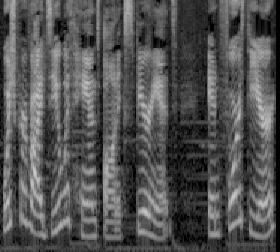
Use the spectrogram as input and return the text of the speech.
which provides you with hands on experience. In fourth year,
